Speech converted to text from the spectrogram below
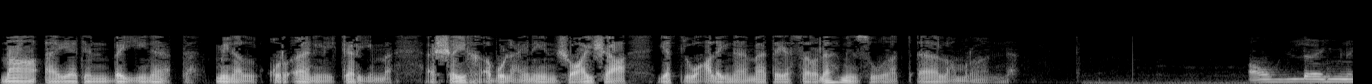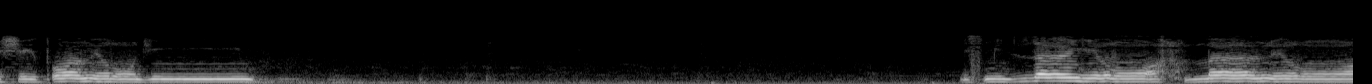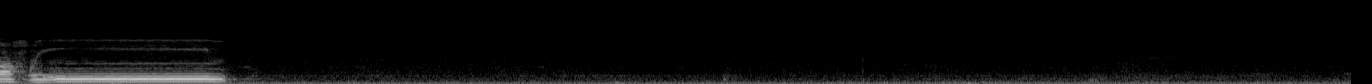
مع آيات بينات من القرآن الكريم. الشيخ أبو العينين شعيشع يتلو علينا ما تيسر له من سورة آل عمران. أعوذ بالله من الشيطان الرجيم. بسم الله الرحمن الرحيم.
